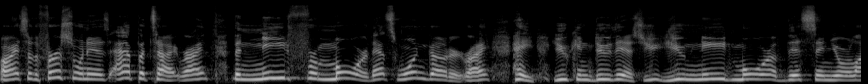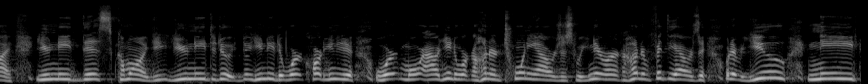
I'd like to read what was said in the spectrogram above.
All right, so the first one is appetite, right? The need for more. That's one gutter, right? Hey, you can do this. You, you need more of this in your life. You need this. Come on, you, you need to do it. You need to work harder. You need to work more hours. You need to work 120 hours this week. You need to work 150 hours, whatever. You need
